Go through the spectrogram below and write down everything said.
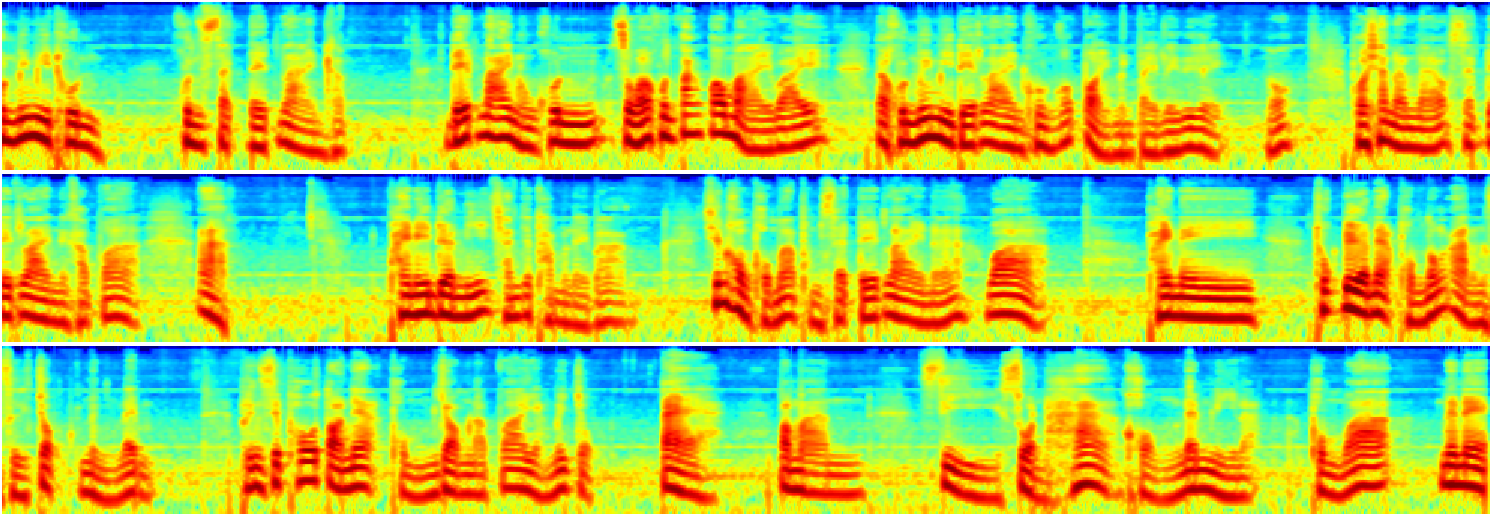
คุณไม่มีทุน คุณ set deadline ครับ deadline ของคุณ สมมติว่าคุณตั้งเป้าหมายไว้ แต่คุณไม่มี deadline คุณก็ปล่อยมันไปเรื่อยๆเนาะเพราะฉะนั้นแล้ว set deadline นะครับว่าอะภายในเดือนนี้ฉันจะทำอะไรบ้าง เช่นของผมอะผม set deadline นะว่าภายในทุกเดือนเนี่ยผมต้องอ่านหนังสือจบหนึ่งเล่ม Principle ตอนเนี้ยผมยอมรับว่ายังไม่จบ แต่ประมาณ 4 ส่วน 5 ของเล่มนี้แหละ ผมว่าแน่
